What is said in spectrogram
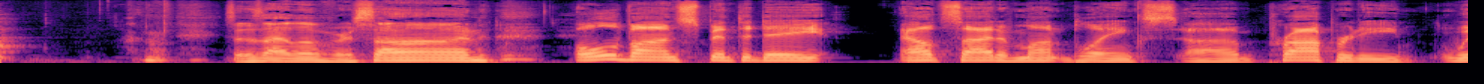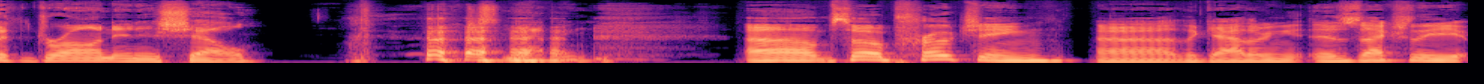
says "I love Versailles." Olvan spent the day outside of Mont Blanc's uh, property, withdrawn in his shell, Um, so approaching uh, the gathering is actually,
